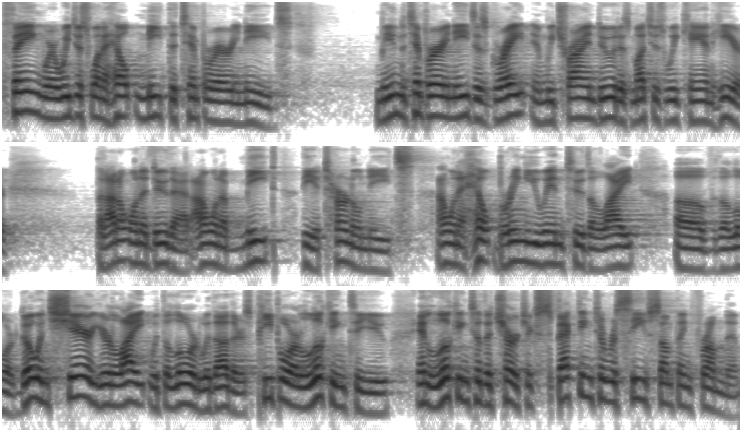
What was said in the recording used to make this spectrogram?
thing where we just want to help meet the temporary needs. Meeting the temporary needs is great, and we try and do it as much as we can here. But I don't want to do that. I want to meet the eternal needs. I want to help bring you into the light of the Lord. Go and share your light with the Lord with others. People are looking to you and looking to the church, expecting to receive something from them.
